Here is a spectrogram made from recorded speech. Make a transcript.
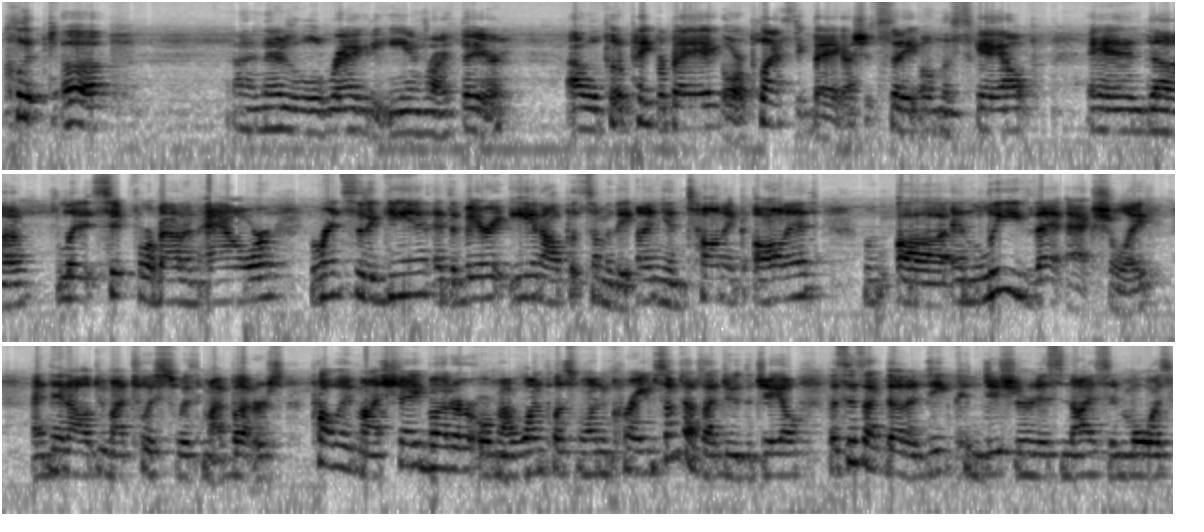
clipped up, and there's a little raggedy end right there, I will put a paper bag or a plastic bag, I should say, on the scalp and uh, let it sit for about an hour. Rinse it again. At the very end, I'll put some of the onion tonic on it uh, and leave that actually and then I'll do my twists with my butters. Probably my shea butter or my one plus one cream. Sometimes I do the gel, but since I've done a deep conditioner and it's nice and moist,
